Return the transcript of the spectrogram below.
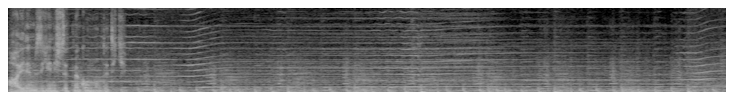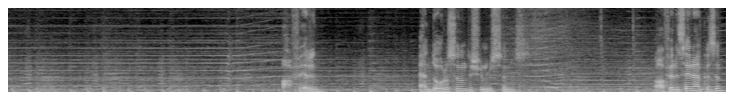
ailemizi genişletmek olmalı dedik. Aferin. En doğrusunu düşünmüşsünüz. Aferin Seyran kızım.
